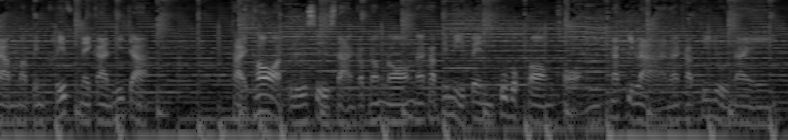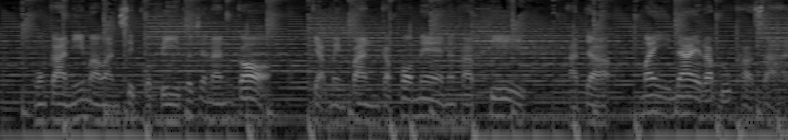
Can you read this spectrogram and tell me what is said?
นำมาเป็นคลิปในการที่จะถ่ายทอดหรือสื่อสารกับน้องๆนะครับพี่หมีเป็นผู้ปกครองของนักกีฬานะครับที่อยู่ในวงการนี้มาประมาณ10 กว่าปี เพราะฉะนั้นก็อยากแบ่งปันกับพ่อแม่นะครับที่อาจจะ ไม่ได้รับรู้ข่าวสาร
